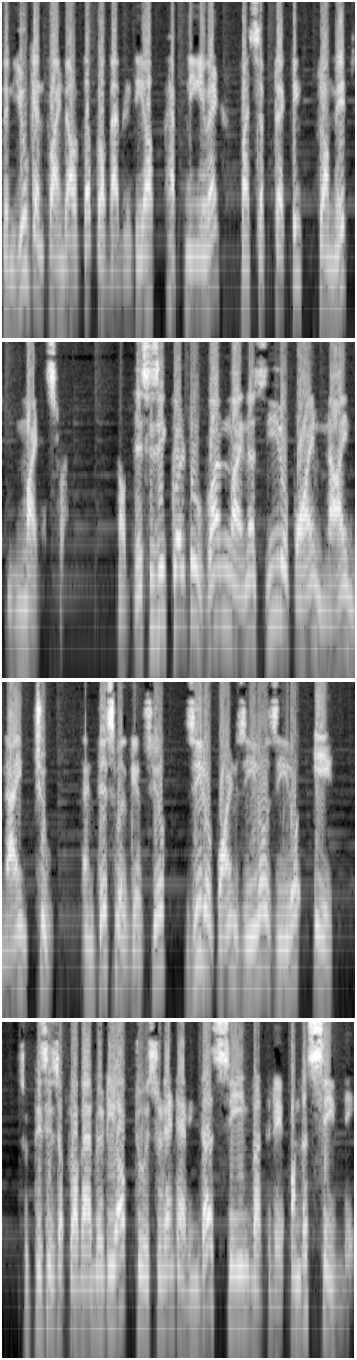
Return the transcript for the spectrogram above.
then you can find out the probability of happening event by subtracting from it minus one now this is equal to one minus zero point nine nine two and this will gives you zero point zero zero eight so this is the probability of two student having the same birthday on the same day.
